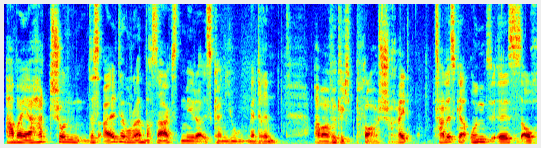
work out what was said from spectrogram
aber er hat schon das Alte, wo du einfach sagst, nee, da ist keine Jugend mehr drin. Aber wirklich, boah, schreit Talisker und es ist auch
